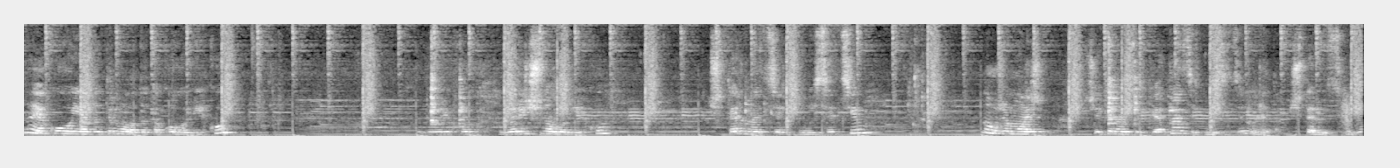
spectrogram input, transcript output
ну, якого я дотримала до такого віку, до, віку, до річного віку, 14 місяців. Ну, вже майже 14-15 місяців, ну я так, 14 скажу.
